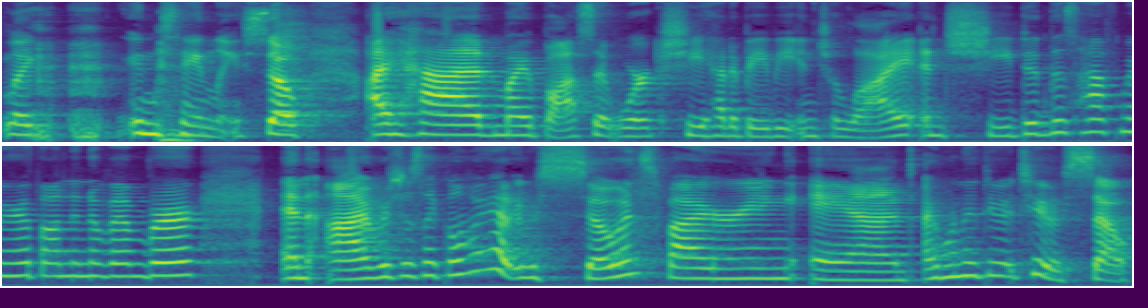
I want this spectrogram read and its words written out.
like insanely. So I had my boss at work. She had a baby in July, and she did this half marathon in November. And I was just like, oh my god, it was so inspiring, and I want to do it too. So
